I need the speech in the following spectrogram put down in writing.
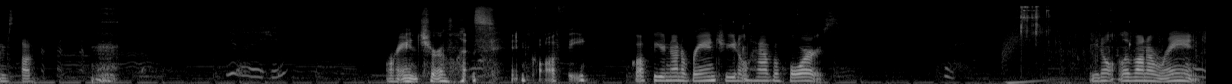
I'm stuck. rancher lesson. Coffee. Coffee, you're not a rancher. You don't have a horse. You don't live on a ranch.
